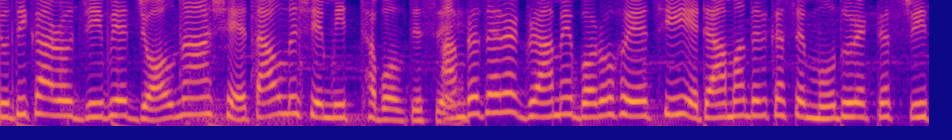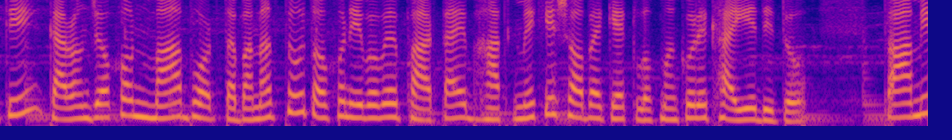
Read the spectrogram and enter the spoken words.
যদি কারও জিভে জল না আসে, তাহলে সে মিথ্যা বলতেছে। আমরা যারা গ্রামে বড় হয়েছি, এটা আমাদের কাছে মধুর একটা স্মৃতি, কারণ যখন মা ভর্তা বানাতো, তখন এভাবে পাটায় ভাত মেখে সবাইকে এক লোকমা করে খাইয়ে দিত। তো আমি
